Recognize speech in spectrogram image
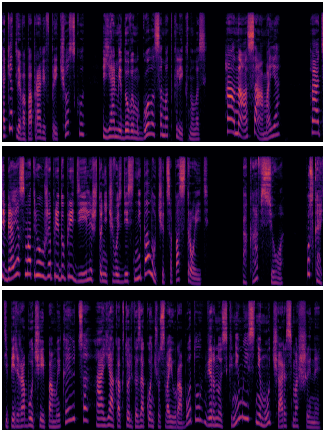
Кокетливо поправив прическу, я медовым голосом откликнулась. «Она самая! А тебя, я смотрю, уже предупредили, что ничего здесь не получится построить». «Пока все. Пускай теперь рабочие помыкаются, а я, как только закончу свою работу, вернусь к ним и сниму чары с машины».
